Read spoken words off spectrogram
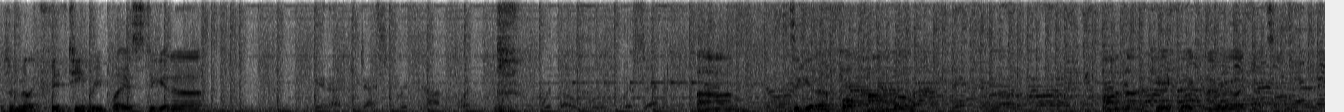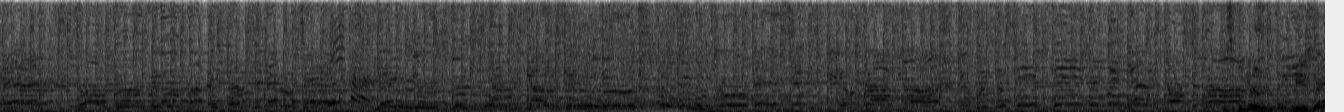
It took me like 15 replays to get a In a desperate conflict with a ruthless enemy. Um, to get a full combo on uh, K-Fig, and I really like that song. Speaking of music,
